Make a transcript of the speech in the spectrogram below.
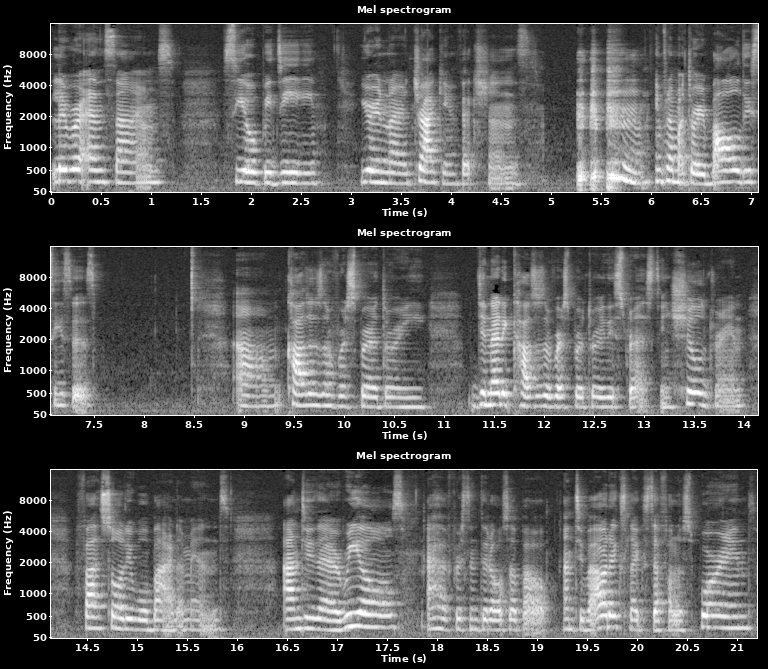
liver enzymes, COPD, urinary tract infections, inflammatory bowel diseases, um, causes of respiratory, genetic causes of respiratory distress in children, fat-soluble vitamins, antidiarrheals. I have presented also about antibiotics like cephalosporins,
